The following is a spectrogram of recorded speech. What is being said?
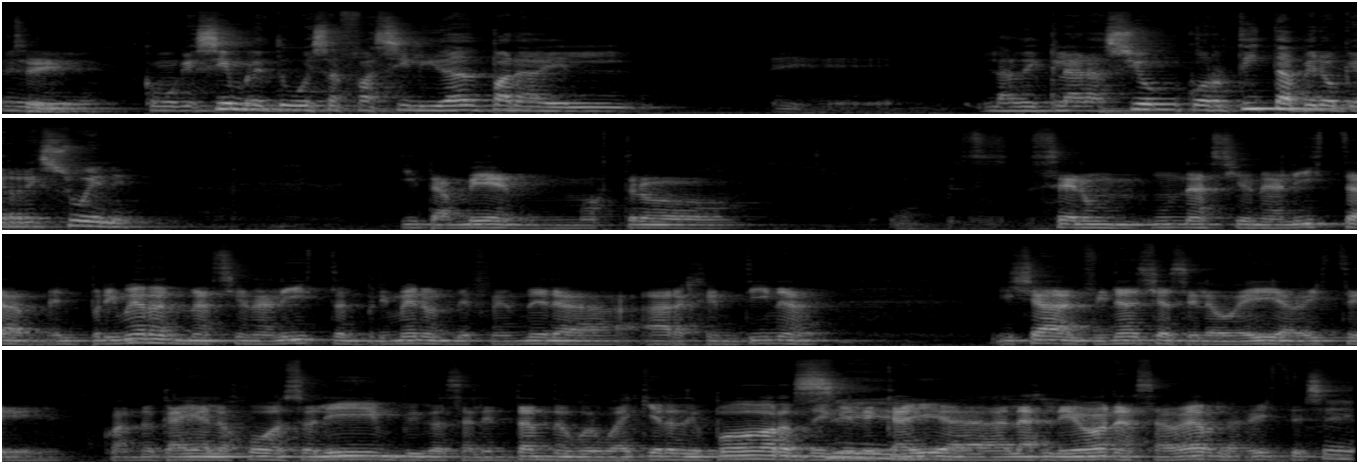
Eh, Como que siempre tuvo esa facilidad para el, eh, la declaración cortita pero que resuene. y también mostró ser un, un nacionalista, el primer nacionalista, el primero en defender a, a Argentina. Y ya al final ya se lo veía, ¿viste? Cuando caía a los Juegos Olímpicos, alentando por cualquier deporte, Sí. que le caía a las leonas a verlas, ¿viste? Sí.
